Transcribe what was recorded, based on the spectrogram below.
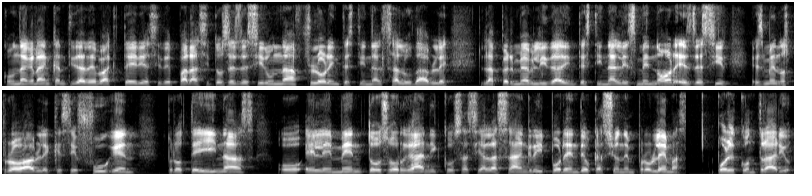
con una gran cantidad de bacterias y de parásitos, es decir, una flora intestinal saludable, la permeabilidad intestinal es menor, es decir, es menos probable que se fuguen proteínas o elementos orgánicos hacia la sangre y por ende ocasionen problemas. Por el contrario,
